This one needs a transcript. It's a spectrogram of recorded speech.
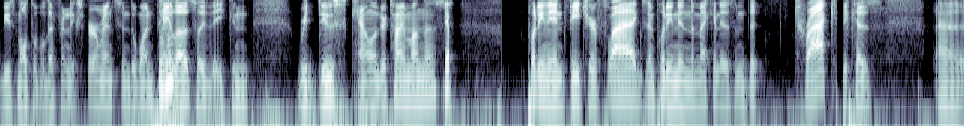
these multiple different experiments into one mm-hmm. payload so that you can reduce calendar time on this. Yep. Putting in feature flags and putting in the mechanism to track because uh,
